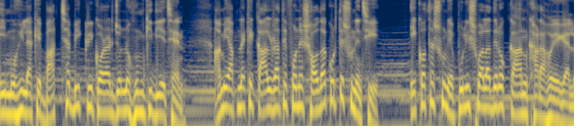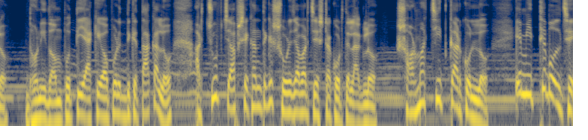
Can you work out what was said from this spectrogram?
এই মহিলাকে বাচ্চা বিক্রি করার জন্য হুমকি দিয়েছেন। আমি আপনাকে কাল রাতে ফোনে সওদা করতে শুনেছি। এ কথা শুনে পুলিশওয়ালাদেরও কান খাড়া হয়ে গেল। ধনী দম্পতি একে অপরের দিকে তাকালো আর চুপচাপ সেখান থেকে সরে যাবার চেষ্টা করতে লাগল। শর্মা চিৎকার করল। এ মিথ্যে বলছে,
